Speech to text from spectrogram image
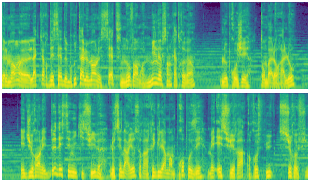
Seulement, euh, l'acteur décède brutalement le 7 novembre 1980. Le projet tombe alors à l'eau. Et durant les deux décennies qui suivent, le scénario sera régulièrement proposé, mais essuiera refus sur refus.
